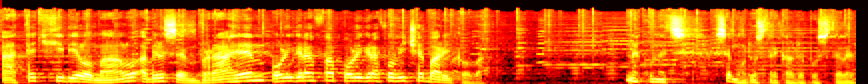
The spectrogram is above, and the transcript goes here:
A teď chybělo málo a byl jsem vrahem poligrafa Poligrafoviče Barikova. Nakonec jsem ho dostrkal do postele.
